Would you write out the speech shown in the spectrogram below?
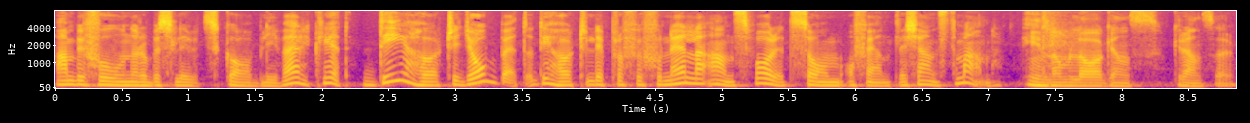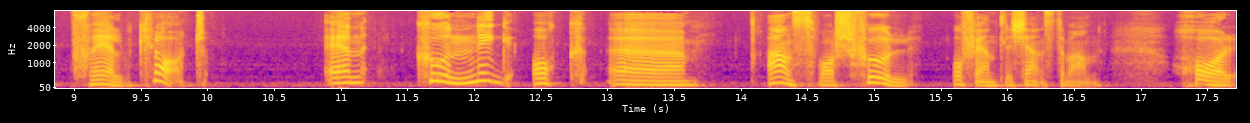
ambitioner och beslut ska bli verklighet. Det hör till jobbet och det hör till det professionella ansvaret som offentlig tjänsteman. Inom lagens gränser. Självklart. En kunnig och eh, ansvarsfull offentlig tjänsteman har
